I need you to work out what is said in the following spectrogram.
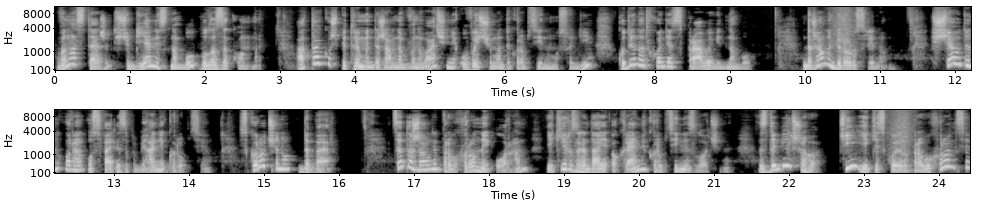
Вона стежить, щоб діяльність НАБУ була законною, а також підтримує державне обвинувачення у Вищому антикорупційному суді, куди надходять справи від НАБУ. Державне бюро розслідувань ще один орган у сфері запобігання корупції, скорочено ДБР. Це державний правоохоронний орган, який розглядає окремі корупційні злочини, здебільшого ті, які скоїли правоохоронці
